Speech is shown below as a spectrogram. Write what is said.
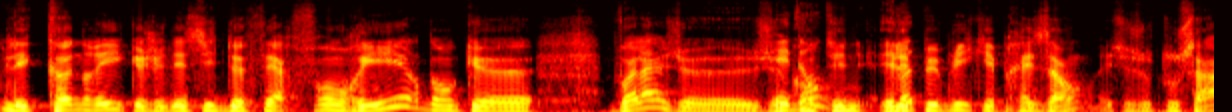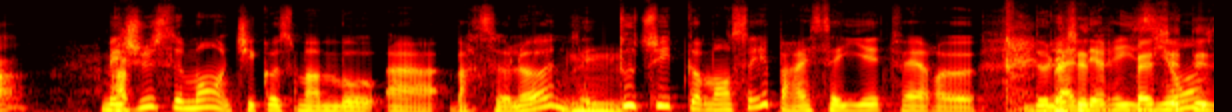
Les conneries que je décide de faire font rire, donc euh, voilà, je, je continue. et le public est présent, et c'est surtout ça. Mais ah. justement, Chicos Mambo à Barcelone, vous avez hmm. tout de suite commencé par essayer de faire euh, de ben, la ben, dérision. et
